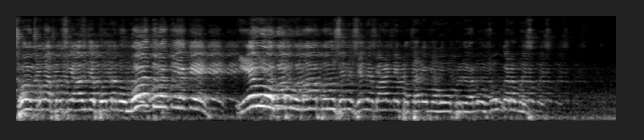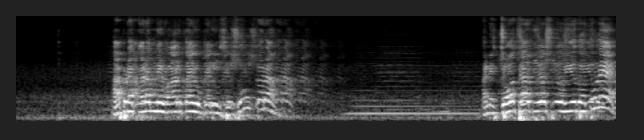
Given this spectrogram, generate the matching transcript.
છ મહિના પછી આવજે પોતાનું મોત રોકી શકે. એવો બાપુ મહાપુરુષ એને છેલ્લે બાણની પથારીમાં હોવું પડ્યું? શું કરમ હશે? આપણે કર્મની વાર્તાઓ કરી છે. શું કરમ? અને ચોથા દિવસનું યુદ્ધ હતું ને?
